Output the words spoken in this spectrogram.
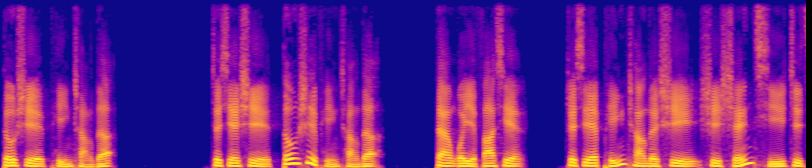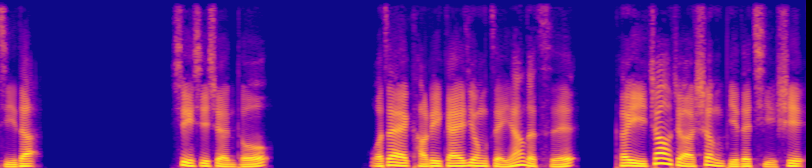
都是平常的。这些事都是平常的，但我也发现，这些平常的事是神奇至极的。信息选读，我在考虑该用怎样的词，可以照着圣别的启示。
